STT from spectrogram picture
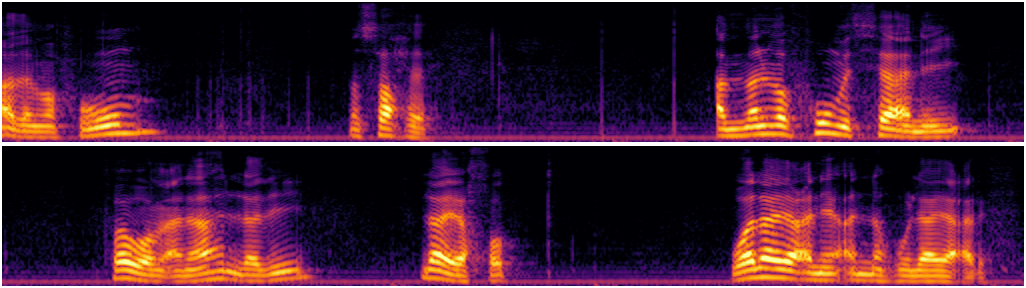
هذا مفهوم صحيح. أما المفهوم الثاني فهو معناه الذي لا يخط ولا يعني أنه لا يعرف.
